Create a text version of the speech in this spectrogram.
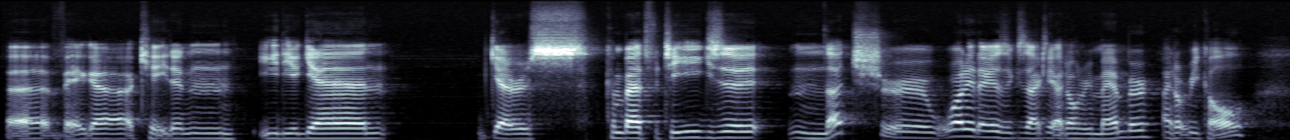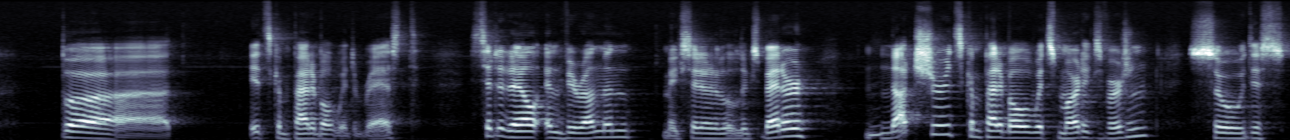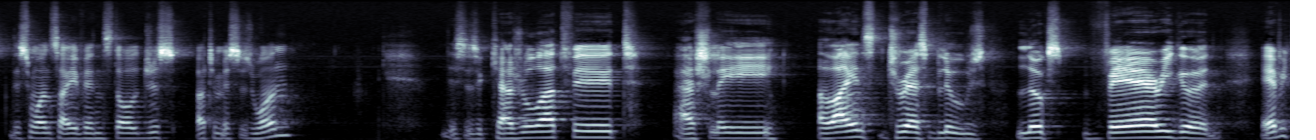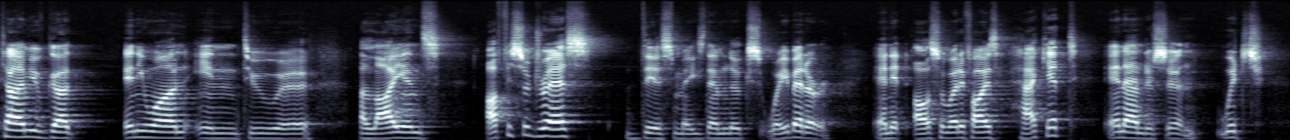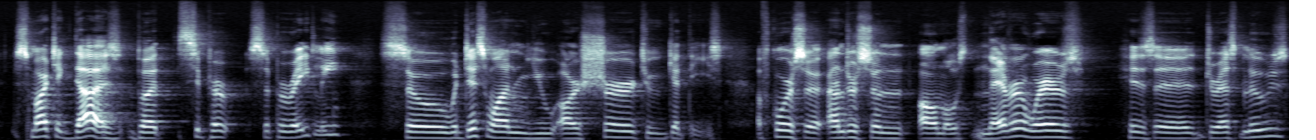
Uh, Vega, Kaidan, EDI again. Garrus combat fatigues. Uh, Mm, not sure what it is exactly. I don't remember. I don't recall. But it's compatible with the rest. Citadel environment makes Citadel looks better. Not sure it's compatible with SmartX version. So this this one's I've installed just Optimus one. This is a casual outfit. Ashley Alliance dress blues looks very good. Every time you've got anyone into uh, Alliance officer dress, this makes them looks way better. And it also modifies Hackett and Anderson, which Smartech does, but separ- separately. So with this one, you are sure to get these. Of course, uh, Anderson almost never wears his uh, dress blues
